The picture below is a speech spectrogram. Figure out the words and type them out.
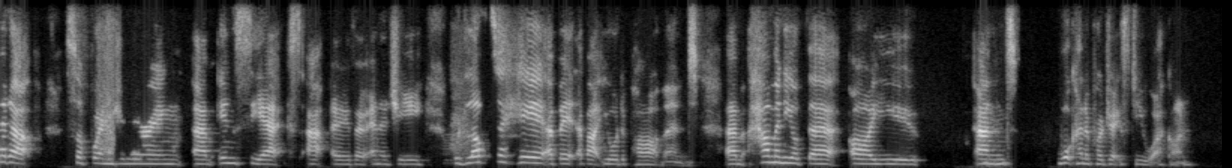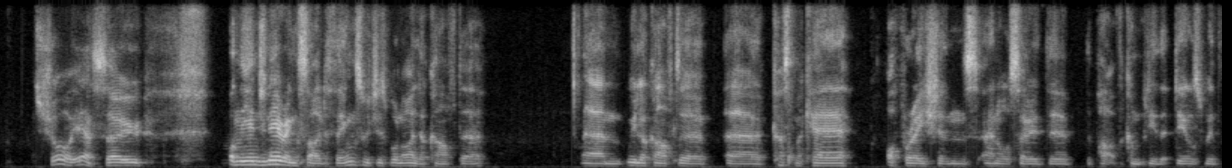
head up software engineering um, in CX at OVO Energy. Would love to hear a bit about your department. Um, how many of there are you and mm-hmm. what kind of projects do you work on? Sure, yeah. So on the engineering side of things, which is what I look after, um, we look after uh, customer care, operations, and also the, the part of the company that deals with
